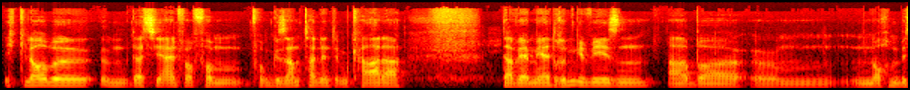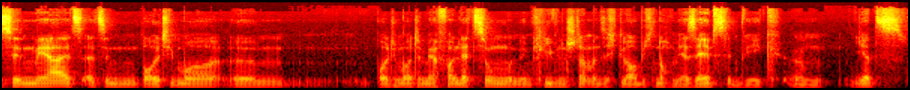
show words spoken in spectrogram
Ich glaube, ähm, dass sie einfach vom, vom Gesamttalent im Kader da wäre mehr drin gewesen, aber ähm, noch ein bisschen mehr als, als in Baltimore. Ähm, Baltimore hatte mehr Verletzungen und in Cleveland stand man sich, glaube ich, noch mehr selbst im Weg. Ähm, jetzt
